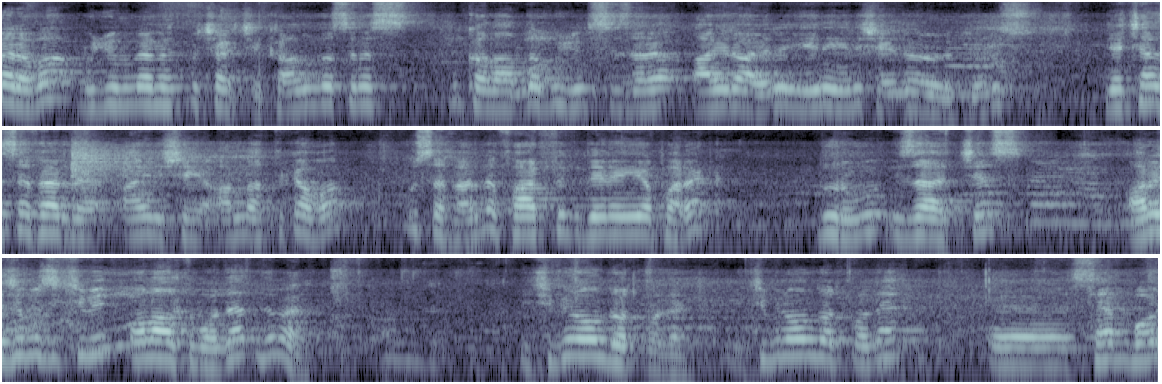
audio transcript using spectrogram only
merhaba. Bugün Mehmet Bıçakçı kanalındasınız. Bu kanalda bugün sizlere ayrı ayrı yeni yeni şeyler öğretiyoruz. Geçen sefer de aynı şeyi anlattık ama bu sefer de farklı bir deney yaparak durumu izah edeceğiz. Aracımız 2016 model değil mi? 2014 model. 2014 model e, sembol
